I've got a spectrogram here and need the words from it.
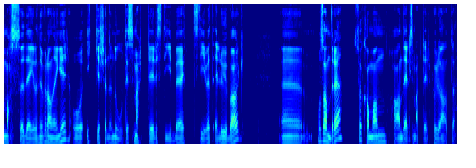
masse degenerative forandringer og ikke skjønne noe til smerter, stivhet, stivhet eller ubehag. Eh, hos andre så kan man ha en del smerter pga. dette.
